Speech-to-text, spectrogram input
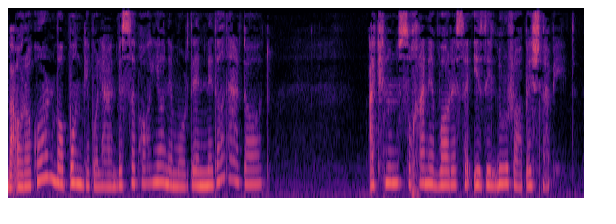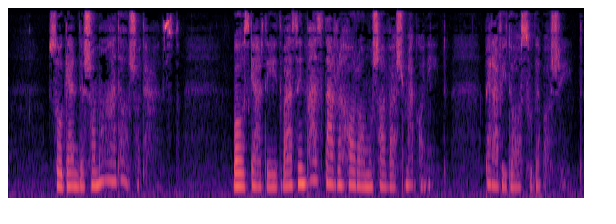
و آراگورن با بانگ بلند به سپاهیان مرده ندا در داد. اکنون سخن وارث ایزیلدور را بشنوید. سوگند شما ادا شده بازگردید و از این پس دره ها را مشوش مکنید. بروید و آسوده باشید.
